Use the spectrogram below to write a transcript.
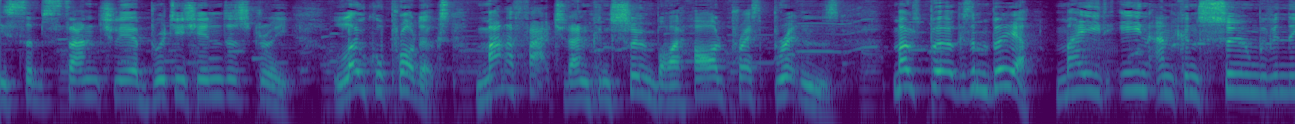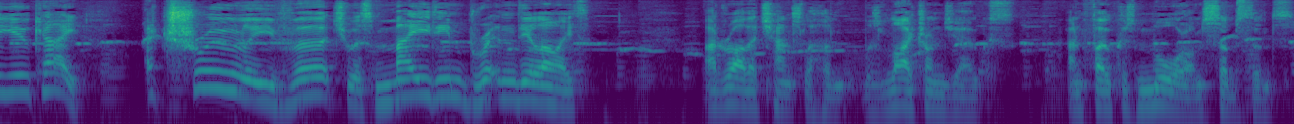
is substantially a British industry. Local products manufactured and consumed by hard pressed Britons. Most burgers and beer made in and consumed within the UK. A truly virtuous made in Britain delight. I'd rather Chancellor Hunt was lighter on jokes and focused more on substance.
